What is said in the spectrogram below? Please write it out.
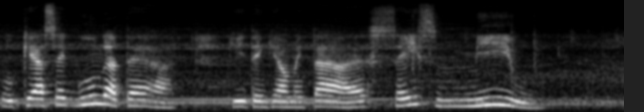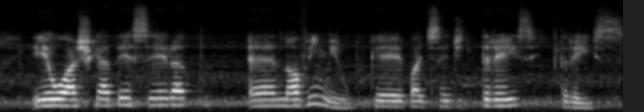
Porque a segunda terra que tem que aumentar é 6 mil. Eu acho que a terceira é 9 mil, porque pode ser de 3 3.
